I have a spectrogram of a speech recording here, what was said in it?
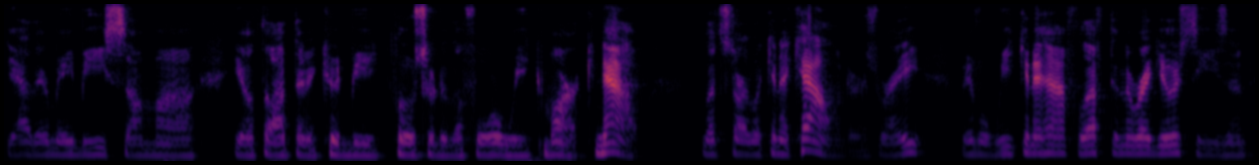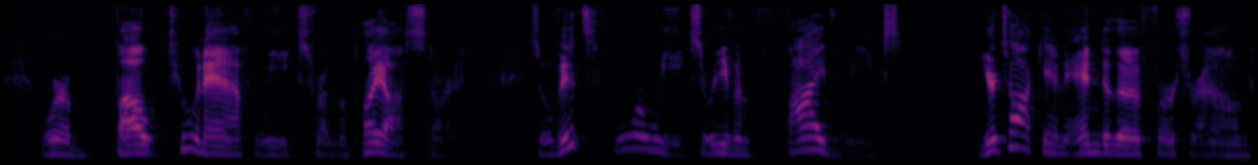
yeah, there may be some, uh, you know, thought that it could be closer to the four week mark. Now, let's start looking at calendars, right? We have a week and a half left in the regular season. We're about two and a half weeks from the playoffs starting. So if it's four weeks or even five weeks, you're talking end of the first round,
